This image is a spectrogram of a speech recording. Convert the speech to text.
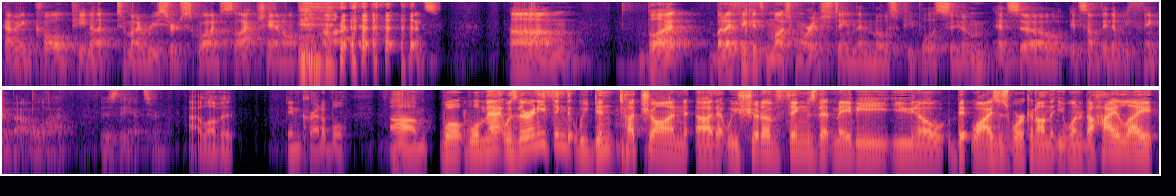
having called Peanut to my research squad Slack channel. Uh, um, but but I think it's much more interesting than most people assume, and so it's something that we think about a lot. Is the answer? I love it. Incredible. Um, well, well, Matt, was there anything that we didn't touch on uh, that we should have? Things that maybe you know Bitwise is working on that you wanted to highlight?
